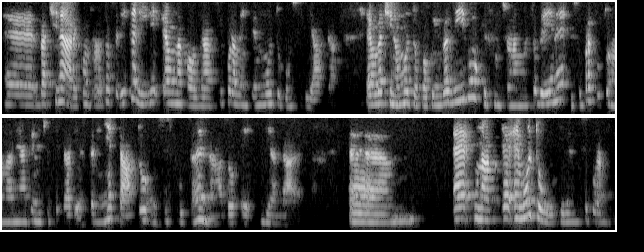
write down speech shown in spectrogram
eh, vaccinare contro la tosse dei canili è una cosa sicuramente molto consigliata. È un vaccino molto poco invasivo, che funziona molto bene e soprattutto non ha neanche necessità di essere iniettato, lo si spruzza nel naso e di andare. Eh, è, una, è, è, molto utile sicuramente.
